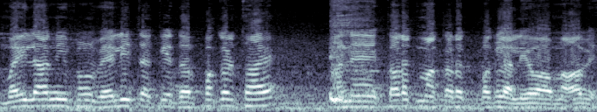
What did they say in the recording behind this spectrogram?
મહિલાની પણ વહેલી તકે ધરપકડ થાય અને કડકમાં કડક પગલાં લેવામાં આવે.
